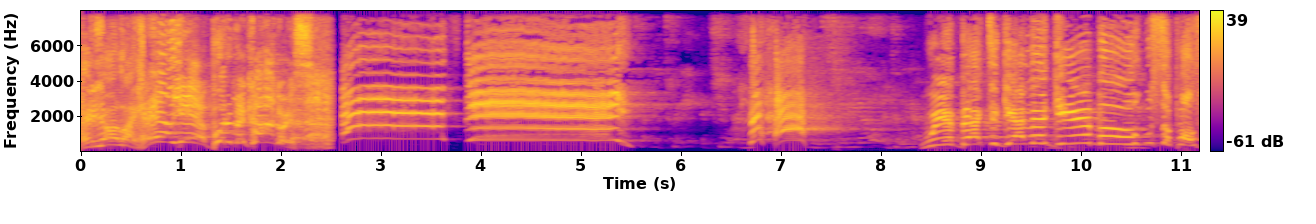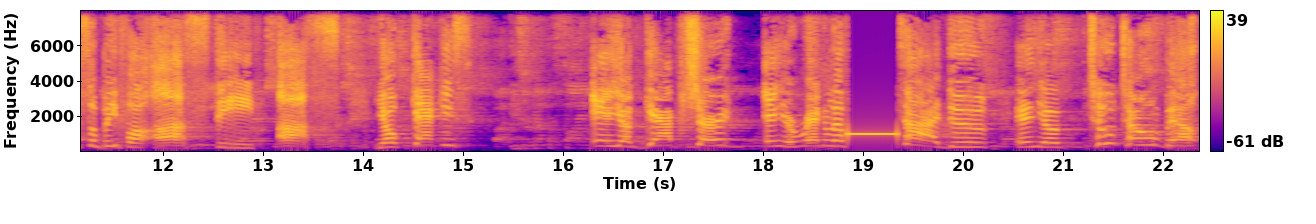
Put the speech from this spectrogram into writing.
And y'all like, hell yeah, put him in Congress. We're back together again, boo. Who's supposed to be for us, Steve? Us. Your khakis and your Gap shirt and your regular tie, dude, and your two-tone belt.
